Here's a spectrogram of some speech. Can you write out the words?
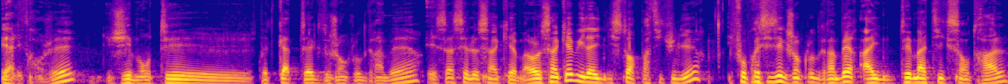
et à l'étranger. J'ai monté euh, peut-être quatre textes de Jean-Claude Grimbert et ça c'est le cinquième. Alors le cinquième il a une histoire particulière. Il faut préciser que Jean-Claude Grimbert a une thématique centrale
